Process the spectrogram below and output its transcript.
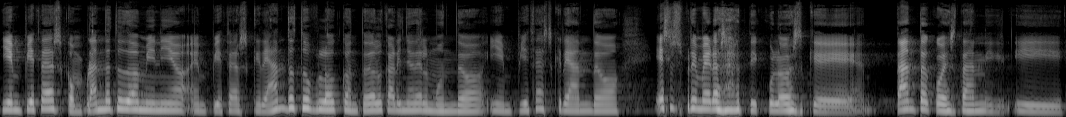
y empiezas comprando tu dominio, empiezas creando tu blog con todo el cariño del mundo y empiezas creando esos primeros artículos que tanto cuestan y,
